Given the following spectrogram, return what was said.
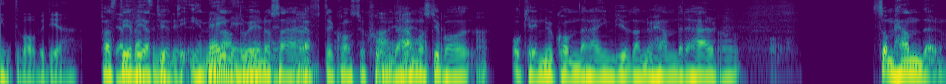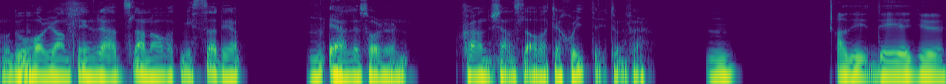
inte var vid det. Fast det vet du ju inte innan. Nej, nej, Då är det någon sån här efterkonstruktion. Ja, det här måste ju vara, okej, okay, nu kom den här inbjudan, nu händer det här ja. som händer. Och då mm. har du ju antingen rädslan av att missa det, mm. eller så har du en skön känsla av att jag skiter i det ungefär. Mm. Ja, det, det, är ju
